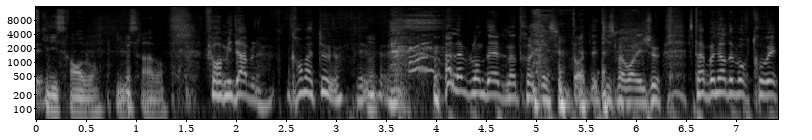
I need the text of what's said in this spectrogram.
pense joué. qu'il y sera avant. Il y sera avant. Formidable. Grand matheux. hein. Alain Blondel, notre consultant athlétisme avant les Jeux. C'est un bonheur de vous retrouver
